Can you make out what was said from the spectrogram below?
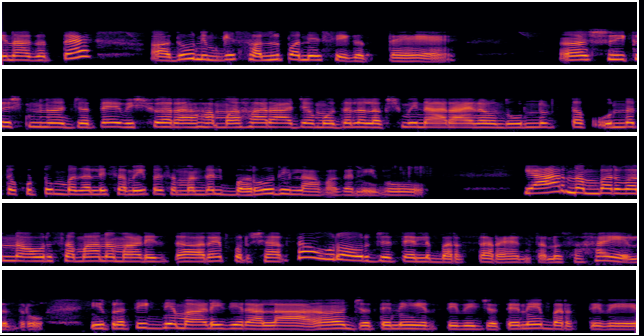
ಏನಾಗುತ್ತೆ? ಅದು ನಿಮಗೆ ಸ್ವಲ್ಪನೇ ಸಿಗುತ್ತೆ. ಶ್ರೀಕೃಷ್ಣನ ಜೊತೆ ವಿಶ್ವರಾಹ ಮಹಾರಾಜ ಮೊದಲ ಲಕ್ಷ್ಮೀನಾರಾಯಣ ಒಂದು ಉನ್ನತ ಉನ್ನತ ಕುಟುಂಬದಲ್ಲಿ, ಸಮೀಪ ಸಂಬಂಧದಲ್ಲಿ ಬರೋದಿಲ್ಲ ಆವಾಗ ನೀವು. ಯಾರು ನಂಬರ್ ಒನ್ ಅವ್ರು ಸಮಾನ ಮಾಡಿದ್ದಾರೆ ಪುರುಷಾರ್ಥ ಅವರು ಅವ್ರ ಜೊತೆಯಲ್ಲಿ ಬರ್ತಾರೆ ಅಂತಲೂ ಸಹ ಹೇಳಿದ್ರು. ನೀವು ಪ್ರತಿಜ್ಞೆ ಮಾಡಿದ್ದೀರಲ್ಲ ಜೊತೆನೆ ಇರ್ತೀವಿ, ಜೊತೆನೆ ಬರ್ತೀವಿ,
